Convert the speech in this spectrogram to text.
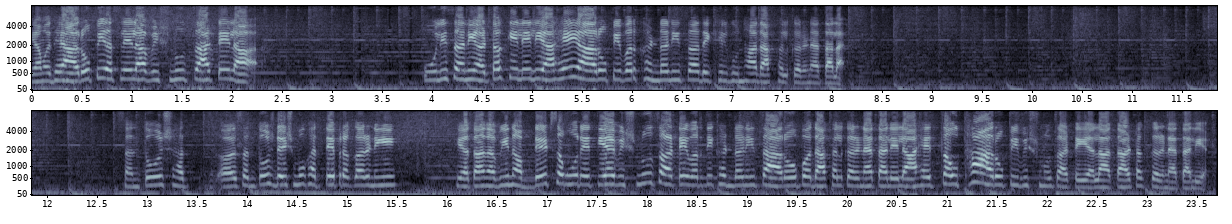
यामध्ये आरोपी असलेला विष्णू चाटेला पोलिसांनी अटक केलेली आहे. या आरोपीवर खंडणीचा देखील गुन्हा दाखल करण्यात आलाय. संतोष संतोष देशमुख हत्येप्रकरणी ही आता नवीन अपडेट समोर येते विष्णू चाटेवरती खंडणीचा आरोप दाखल करण्यात आलेला आहे. चौथा आरोपी विष्णू चाटे याला आता अटक करण्यात आली आहे.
